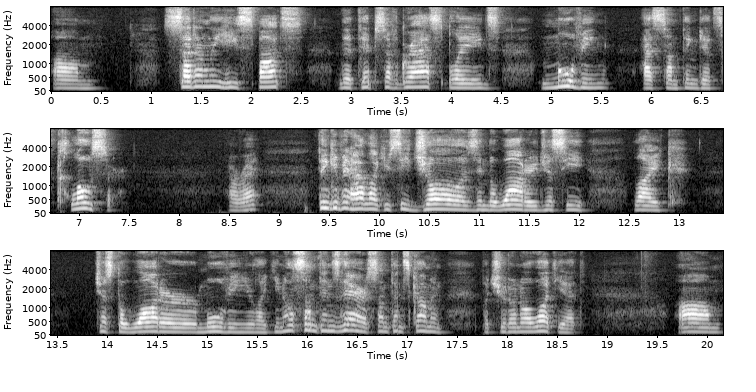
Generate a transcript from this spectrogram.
Um, suddenly he spots the tips of grass blades moving as something gets closer. All right? Think of it how like you see jaws in the water, you just see like just the water moving. You're like, you know something's there, something's coming but you don't know what yet. Um,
